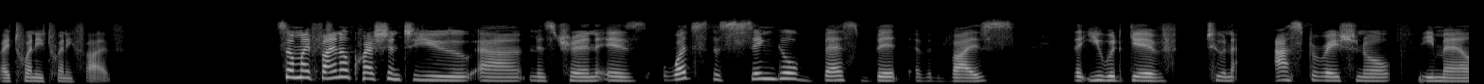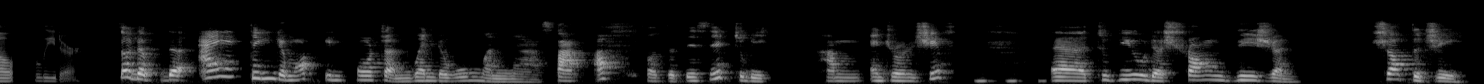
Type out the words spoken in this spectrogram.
by 2025. So, my final question to you, uh, Ms. Trinh, is what's the single best bit of advice that you would give to an aspirational female leader? So the, the I think the most important when the woman uh, start off for the business to become entrepreneurship, uh, to build a strong vision, strategy,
